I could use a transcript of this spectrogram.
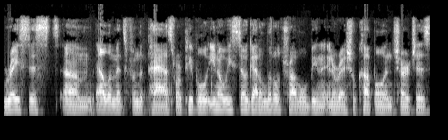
racist um, elements from the past where people, you know, we still got a little trouble being an interracial couple in churches.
